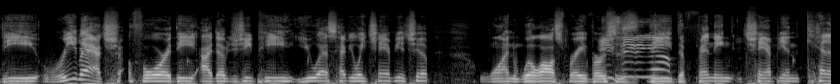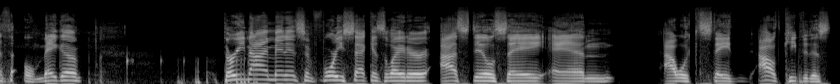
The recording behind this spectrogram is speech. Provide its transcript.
the rematch for the IWGP US Heavyweight Championship. One Will Ospreay versus the defending champion Kenneth Omega. 39 minutes and 40 seconds later, I still say, and I would stay, I'll keep this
